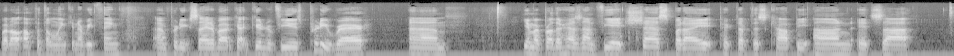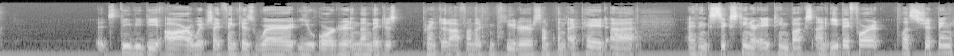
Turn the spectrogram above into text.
but I'll, I'll put the link and everything. I'm pretty excited about. Got good reviews. Pretty rare. Um, yeah, my brother has it on VHS, but I picked up this copy on its uh, it's DVD-R, which I think is where you order it and then they just print it off on their computer or something. I paid uh, I think 16 or 18 bucks on eBay for it plus shipping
